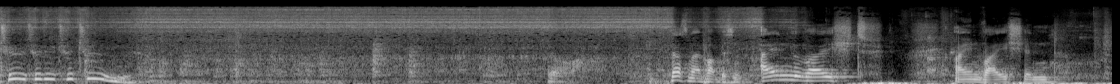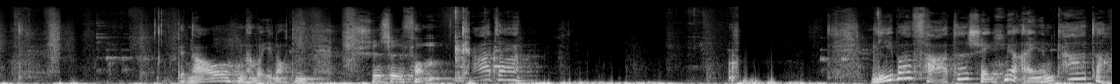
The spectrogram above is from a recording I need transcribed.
Tschü, tschü, tschü, tschü. Lassen wir einfach ein bisschen eingeweicht, einweichen. Genau, dann haben wir hier noch die Schüssel vom Kater. Lieber Vater, schenk mir einen Kater.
